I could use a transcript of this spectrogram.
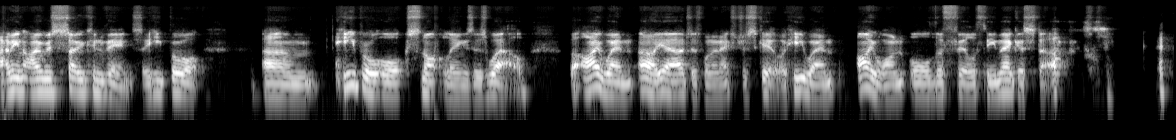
I mean, I was so convinced. So he brought um he brought orc snotlings as well. But I went, oh yeah, I just want an extra skill. He went, I want all the filthy megastar.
